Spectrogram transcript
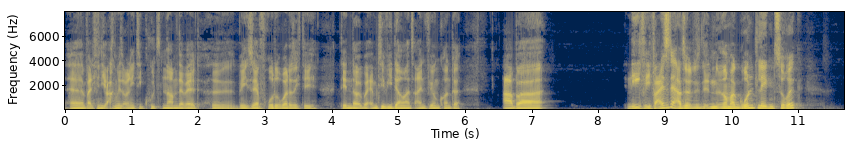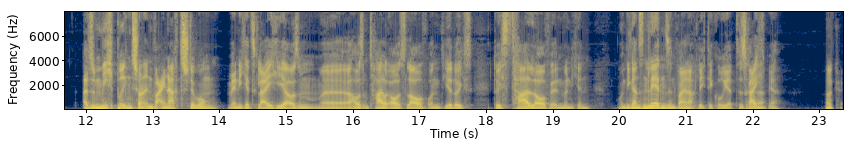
Äh, weil ich finde, Joachim ist auch nicht den coolsten Namen der Welt. Also bin ich sehr froh darüber, dass ich die, den da über MTV damals einführen konnte. Aber nee, ich, ich weiß nicht, also nochmal grundlegend zurück. Also mich bringt schon in Weihnachtsstimmung, wenn ich jetzt gleich hier aus dem äh, Haus im Tal rauslaufe und hier durchs, durchs Tal laufe in München und die ganzen Läden sind weihnachtlich dekoriert. Das reicht ja. mir. Okay.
